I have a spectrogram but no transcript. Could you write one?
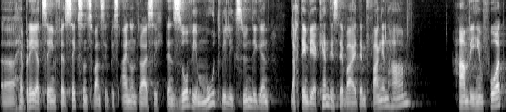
äh, Hebräer 10, Vers 26 bis 31, denn so wir mutwillig sündigen, nachdem wir Erkenntnis der Wahrheit empfangen haben, haben wir hinfort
